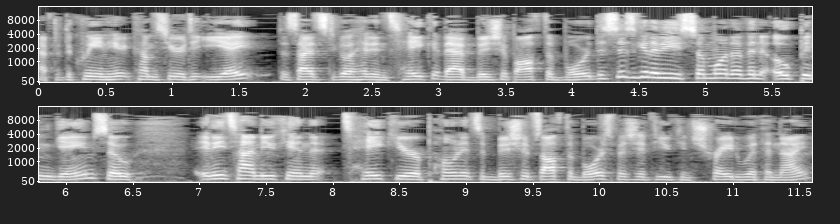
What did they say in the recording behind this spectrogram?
After the queen here comes here to e8, decides to go ahead and take that bishop off the board. This is going to be somewhat of an open game, so anytime you can take your opponent's bishops off the board, especially if you can trade with a knight,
